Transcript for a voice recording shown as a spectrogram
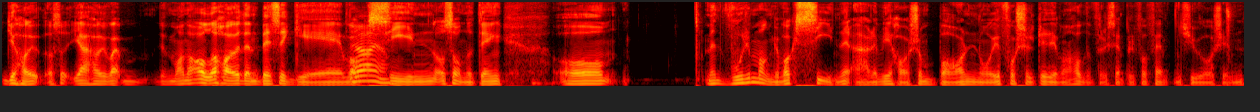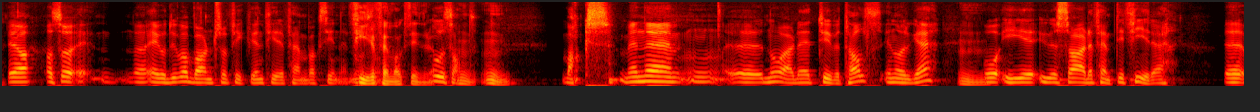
de har jo, altså, har jo vært, man, Alle har jo den BCG-vaksinen og sånne ting. Og, men hvor mange vaksiner er det vi har som barn nå, i forskjell til det man hadde for, for 15-20 år siden? Ja, altså, Da når jeg og du var barn, så fikk vi en fire-fem vaksiner. Fire-fem vaksiner. Noe sånt. Mm, mm. Maks. Men eh, nå er det 20-talls i Norge, Mm. og i eh, USA er det 54 eh,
